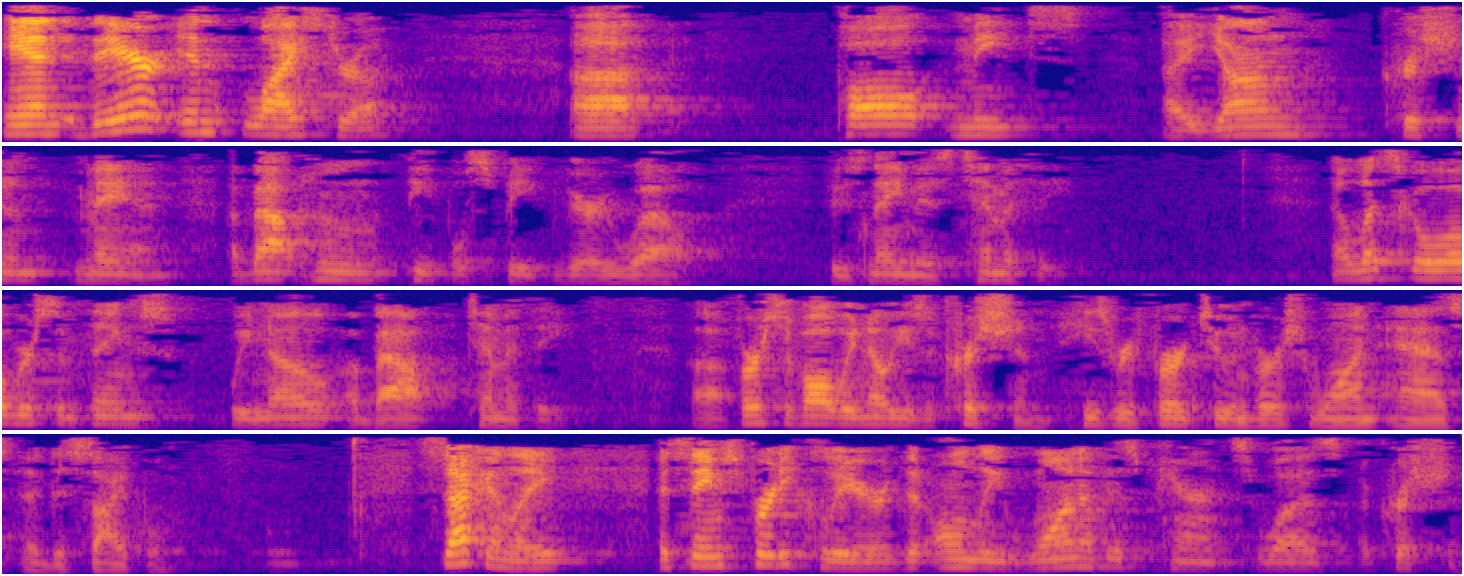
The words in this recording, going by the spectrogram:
And there in Lystra, uh, Paul meets a young Christian man about whom people speak very well, whose name is Timothy. Now let's go over some things we know about Timothy. Uh, first of all, we know he's a Christian. He's referred to in verse 1 as a disciple. Secondly, it seems pretty clear that only one of his parents was a Christian.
